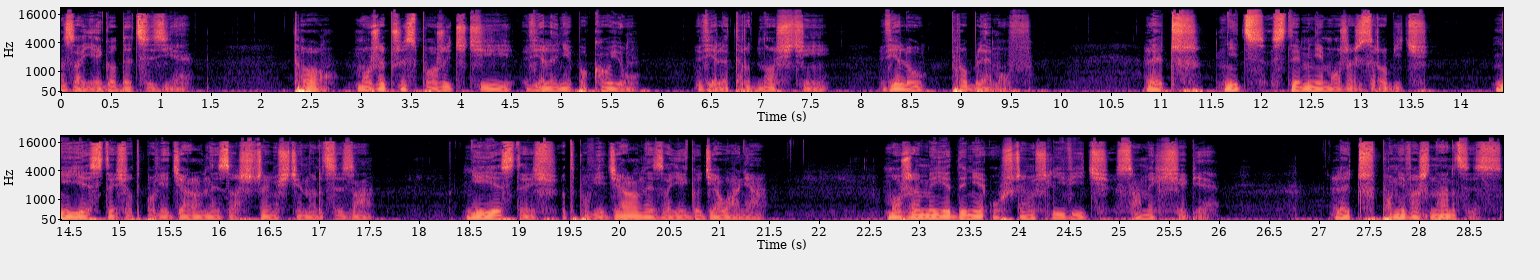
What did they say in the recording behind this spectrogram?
za jego decyzje. To może przysporzyć ci wiele niepokoju, wiele trudności, wielu problemów. Lecz nic z tym nie możesz zrobić. Nie jesteś odpowiedzialny za szczęście narcyza. Nie jesteś odpowiedzialny za jego działania. Możemy jedynie uszczęśliwić samych siebie. Lecz ponieważ narcyz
